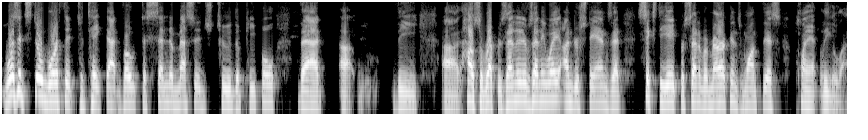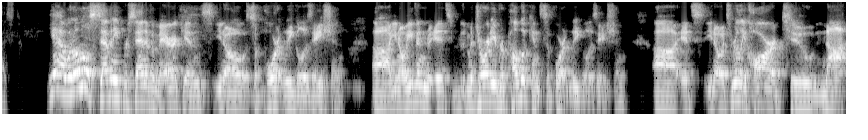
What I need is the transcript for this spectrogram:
was it still worth it to take that vote to send a message to the people that uh, the uh, House of Representatives, anyway, understands that 68% of Americans want this plant legalized? Yeah, when almost 70% of Americans, you know, support legalization, uh, you know, even it's the majority of Republicans support legalization. Uh, it's you know it's really hard to not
